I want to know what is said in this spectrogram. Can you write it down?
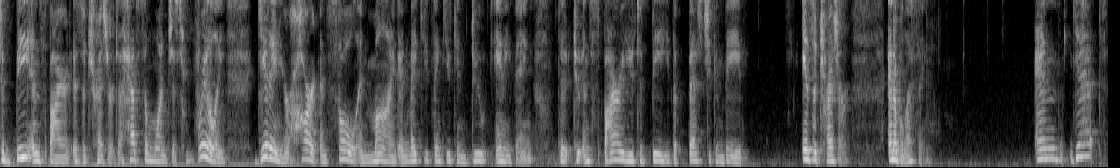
To be inspired is a treasure. To have someone just really get in your heart and soul and mind and make you think you can do anything, to, to inspire you to be the best you can be, is a treasure and a blessing. And yet,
